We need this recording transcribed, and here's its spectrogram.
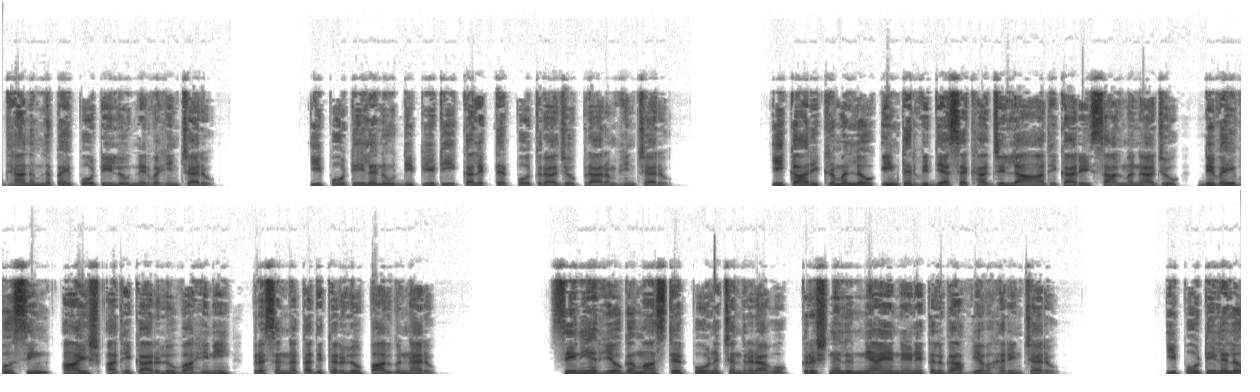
ధ్యానంలపై పోటీలు నిర్వహించారు. ఈ పోటీలను డిప్యూటీ కలెక్టర్ పోతురాజు ప్రారంభించారు. ఈ కార్యక్రమంలో ఇంటర్ విద్యాశాఖ జిల్లా అధికారి సాల్మన్రాజు డివైవో సింగ్ ఆయుష్ అధికారులు వాహిని ప్రసన్న తదితరులు పాల్గొన్నారు. సీనియర్ యోగ మాస్టర్ పూర్ణచంద్రరావు కృష్ణలు న్యాయ నిర్ణేతలుగా వ్యవహరించారు. ఈ పోటీలలో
